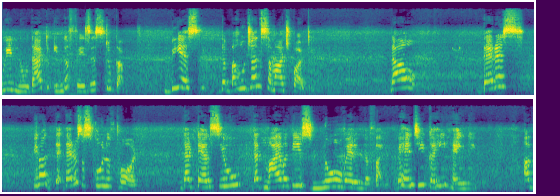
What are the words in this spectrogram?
वील नो दैट इन द फेजेस टू कम BSP, the Bahujan Samaj Party. Now, there is, you know, th- there is a school of thought that tells you that Mayawati is nowhere in the fight. बहन जी कहीं है ही नहीं अब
